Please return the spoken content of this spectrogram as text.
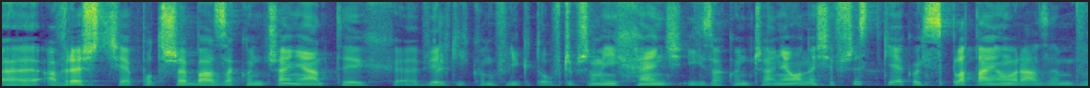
e, a wreszcie potrzeba zakończenia tych e, wielkich konfliktów, czy przynajmniej chęć ich zakończenia, one się wszystkie jakoś splatają razem w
